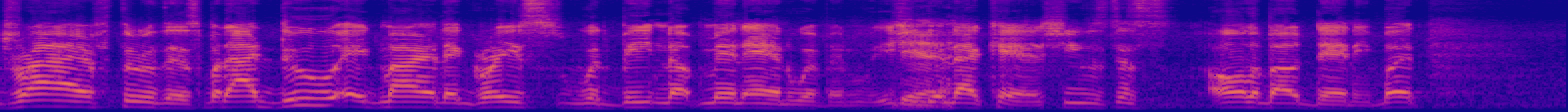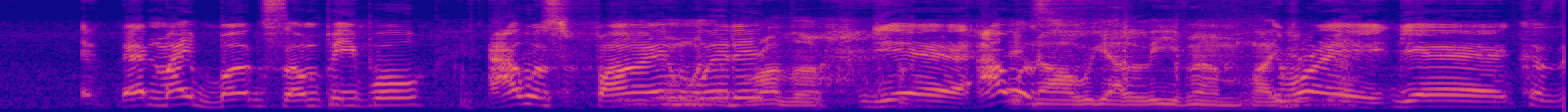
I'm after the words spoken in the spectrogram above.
drive through this, but I do admire that Grace would beating up men and women. She Yeah. did not care. She was just all about Danny. But that might bug some people. I was fine Even when with it. Brother. Yeah, I was no, we gotta leave him. Like Right, yeah, because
